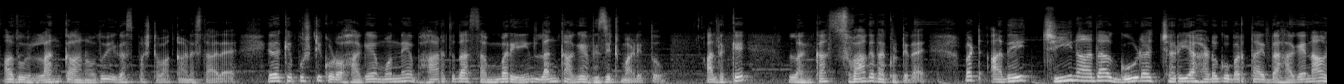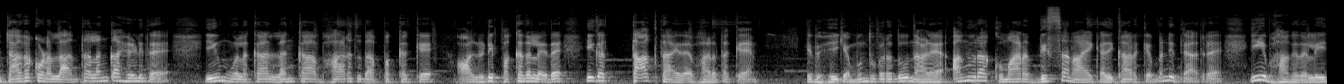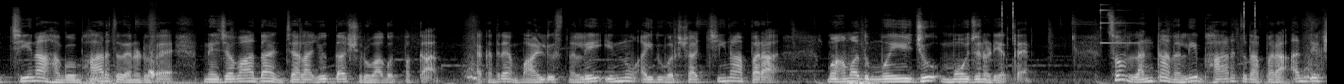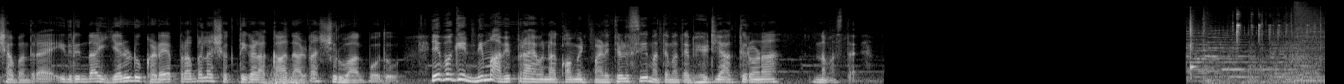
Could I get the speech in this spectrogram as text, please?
ಅದು ಲಂಕಾ ಅನ್ನೋದು ಈಗ ಸ್ಪಷ್ಟವಾಗಿ ಕಾಣಿಸ್ತಾ ಇದೆ. ಇದಕ್ಕೆ ಪುಷ್ಟಿ ಕೊಡೋ ಹಾಗೆ ಮೊನ್ನೆ ಭಾರತದ ಸಬ್ಮರೀನ್ ಲಂಕಾಗೆ ವಿಸಿಟ್ ಮಾಡಿತ್ತು. ಅದಕ್ಕೆ ಲಂಕಾ ಸ್ವಾಗತ ಕೊಟ್ಟಿದೆ. ಬಟ್ ಅದೇ ಚೀನಾದ ಗೂಢಚರ್ಯ ಹಡಗು ಬರ್ತಾ ಇದ್ದ ಹಾಗೆ ನಾವು ಜಾಗ ಕೊಡಲ್ಲ ಅಂತ ಲಂಕಾ ಹೇಳಿದೆ. ಈ ಮೂಲಕ ಲಂಕಾ ಭಾರತದ ಪಕ್ಕಕ್ಕೆ ಆಲ್ರೆಡಿ ಪಕ್ಕದಲ್ಲೇ ಇದೆ. ಈಗ ತಾಕ್ತಾ ಇದೆ ಭಾರತಕ್ಕೆ. ಇದು ಹೀಗೆ ಮುಂದುವರೆದು ನಾಳೆ ಅನುರಾಗ್ ಕುಮಾರ್ ದಿಸ್ಸ ನಾಯಕ ಅಧಿಕಾರಕ್ಕೆ ಬಂದಿದ್ದೆ. ಆದರೆ ಈ ಭಾಗದಲ್ಲಿ ಚೀನಾ ಹಾಗೂ ಭಾರತದ ನಡುವೆ ನಿಜವಾದ ಜಲಯುದ್ಧ ಶುರುವಾಗೋದು ಪಕ್ಕ. ಯಾಕಂದರೆ ಮಾಲ್ಡೀವ್ಸ್ನಲ್ಲಿ ಇನ್ನೂ ಐದು ವರ್ಷ ಚೀನಾ ಪರ ಮೊಹಮ್ಮದ್ ಮೊಯಿಜು ಮೋಜು ನಡೆಯುತ್ತೆ. ಸೊ, ಲಂಕಾದಲ್ಲಿ ಭಾರತದ ಪರ ಅಧ್ಯಕ್ಷ ಬಂದರೆ ಇದರಿಂದ ಎರಡು ಕಡೆ ಪ್ರಬಲ ಶಕ್ತಿಗಳ ಕಾದಾಟ ಶುರುವಾಗ್ಬೋದು. ಈ ಬಗ್ಗೆ ನಿಮ್ಮ ಅಭಿಪ್ರಾಯವನ್ನು ಕಾಮೆಂಟ್ ಮಾಡಿ ತಿಳಿಸಿ, ಮತ್ತೆ ಮತ್ತೆ ಭೇಟಿಯಾಗ್ತಿರೋಣ. ನಮಸ್ತೆ.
